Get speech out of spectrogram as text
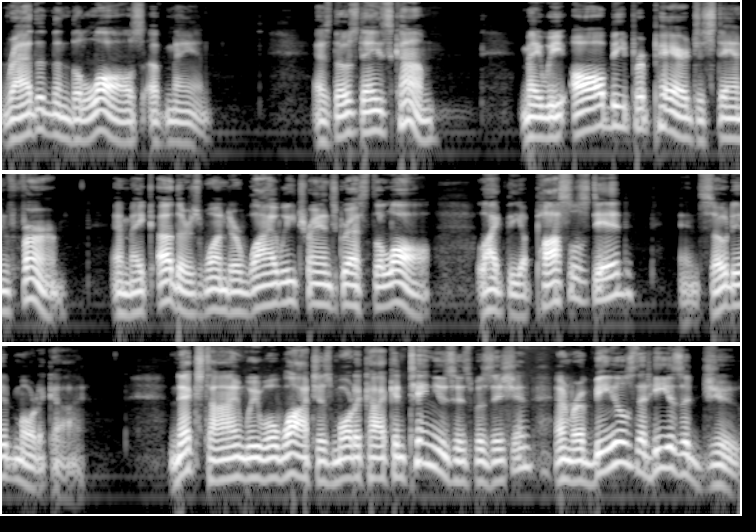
rather than the laws of man. As those days come, may we all be prepared to stand firm and make others wonder why we transgress the law, like the apostles did, and so did Mordecai. Next time, we will watch as Mordecai continues his position and reveals that he is a Jew.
